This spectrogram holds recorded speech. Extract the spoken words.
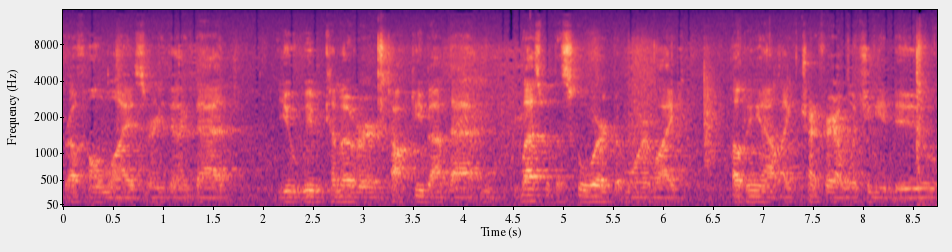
rough home lives or anything like that, you, we would come over, and talk to you about that, less with the schoolwork, but more of like helping you out, like trying to figure out what you need to do.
